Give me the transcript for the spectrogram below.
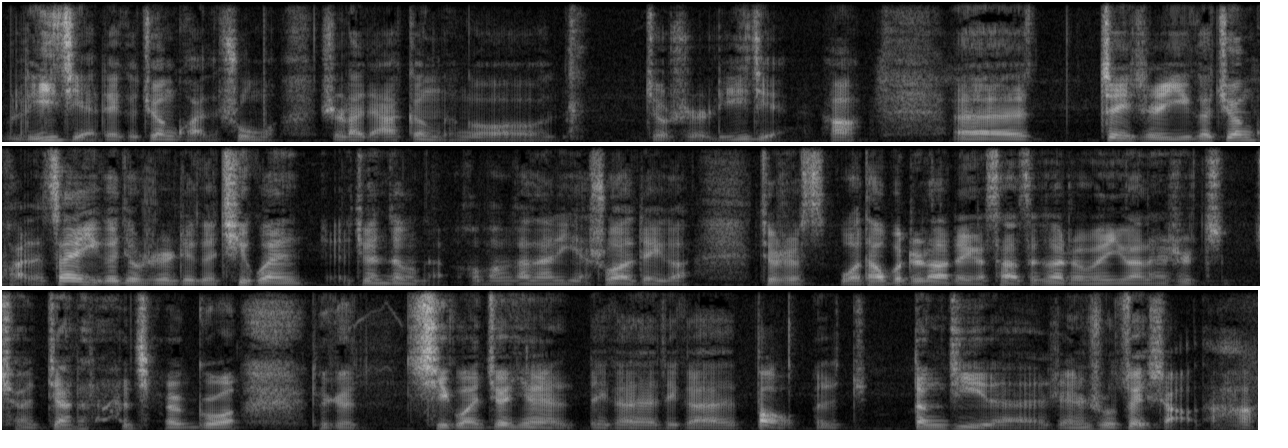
理解这个捐款的数目，使大家更能够就是理解啊，呃。这是一个捐款的，再一个就是这个器官捐赠的。何芳刚才也说的这个，就是我倒不知道这个萨斯科彻温原来是全加拿大全国这个器官捐献这个这个报呃登记的人数最少的哈。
